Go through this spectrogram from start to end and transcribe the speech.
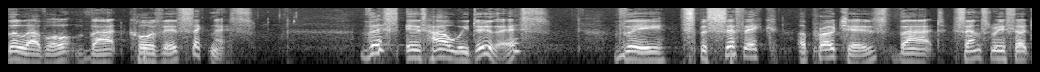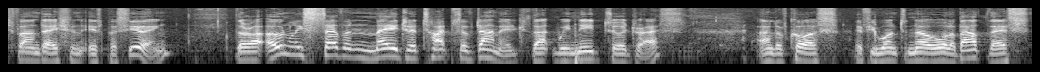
the level that causes sickness. This is how we do this. The specific approaches that SENS Research Foundation is pursuing there are only seven major types of damage that we need to address. And of course, if you want to know all about this,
